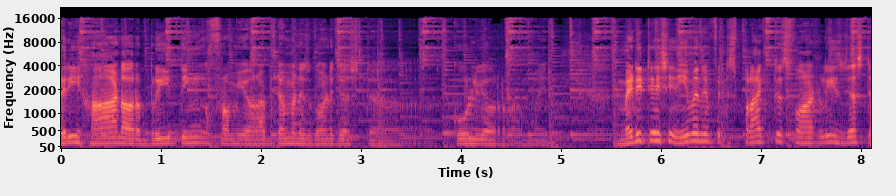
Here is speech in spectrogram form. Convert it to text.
very hard or breathing from your abdomen is going to just uh, cool your uh, mind meditation even if it's practiced for at least just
